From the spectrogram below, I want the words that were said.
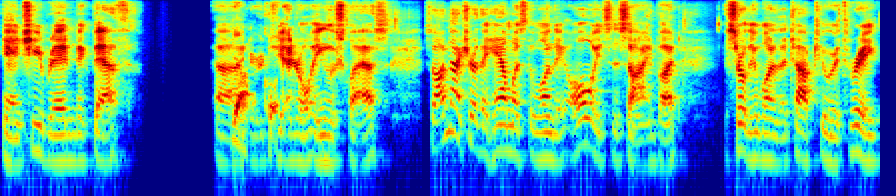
and she read Macbeth uh, yeah, in her general English class. So I'm not sure that Hamlet's the one they always assign, but certainly one of the top two or three.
